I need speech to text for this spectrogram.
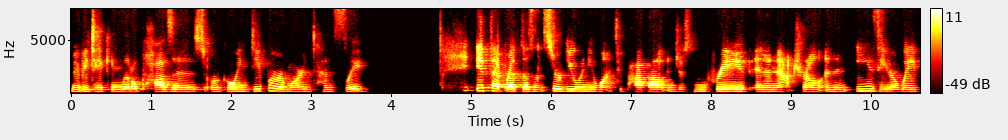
maybe taking little pauses or going deeper or more intensely. If that breath doesn't serve you and you want to pop out and just breathe in a natural and an easier way,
